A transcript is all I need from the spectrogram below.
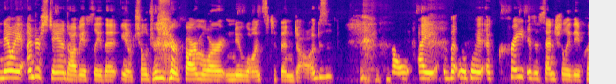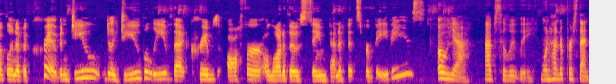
now I understand, obviously, that you know children are far more nuanced than dogs. but I, but like a, a, crate is essentially the equivalent of a crib. And do you like do you believe that cribs offer a lot of those same benefits for babies? Oh yeah, Absolutely, 100%.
